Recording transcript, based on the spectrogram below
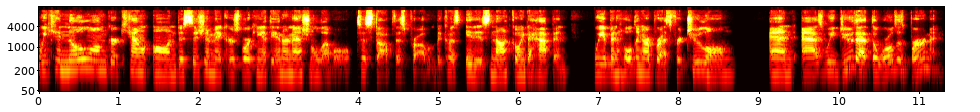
We can no longer count on decision makers working at the international level to stop this problem because it is not going to happen. We have been holding our breath for too long. And as we do that, the world is burning.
